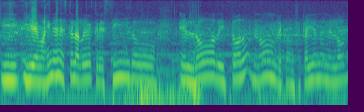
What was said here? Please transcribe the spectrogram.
Y, y imagínense este el arroyo crecido, el lodo y todo. No, hombre, cuando se cayó en el lodo,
